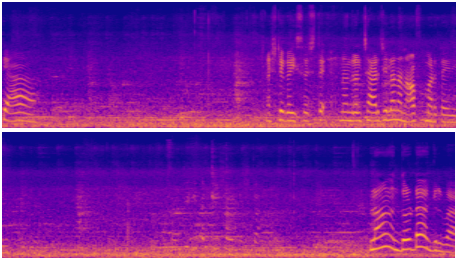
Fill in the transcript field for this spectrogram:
ತಗೊಂತ್ಯಾ ಅಷ್ಟೇ ಗೈಸ್ ಅಷ್ಟೇ. ನಂದ್ರಲ್ಲಿ ಚಾರ್ಜ್ ಇಲ್ಲ ನಾನು ಆಫ್ ಮಾಡ್ತಾ ಇದ್ದೀನಿ. ಲಾಂಗ್ ದೊಡ್ಡ ಆಗಿಲ್ವಾ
